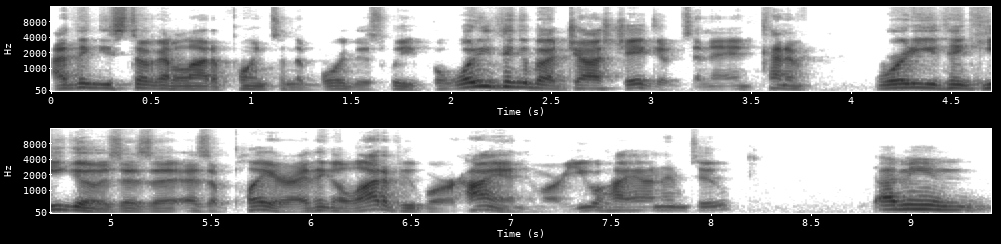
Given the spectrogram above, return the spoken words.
I think he's still got a lot of points on the board this week. But what do you think about Josh Jacobs and, and kind of where do you think he goes as a as a player? I think a lot of people are high on him. Are you high on him too? I mean,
